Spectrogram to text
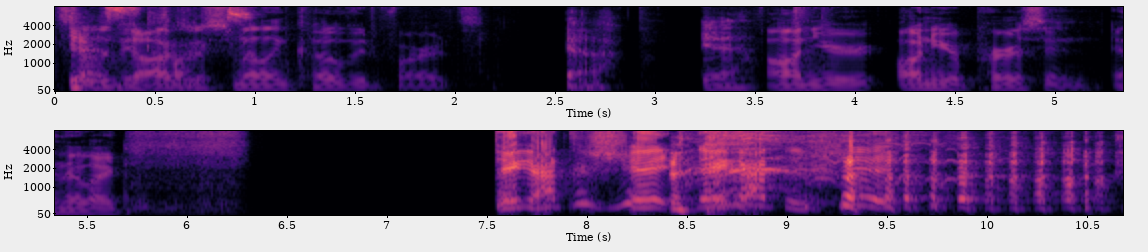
so Yes. the COVID dogs are smelling COVID farts Yeah. Yeah. on your on your person, and they're like, "They got the shit. They got the shit."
